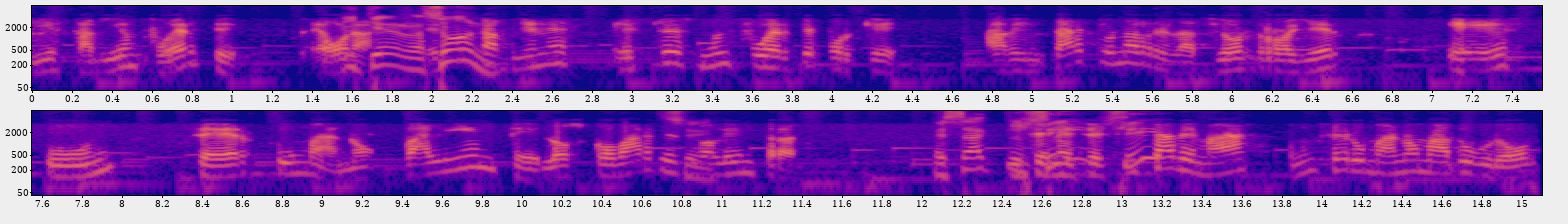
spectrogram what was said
sí, está bien fuerte. Ahora, Y tienes razón. Esto también es, esto es muy fuerte porque aventarte una relación, Roger, es un ser humano valiente. Los cobardes Sí. no le entran. Exacto. Y se sí, necesita sí. además un ser humano maduro,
